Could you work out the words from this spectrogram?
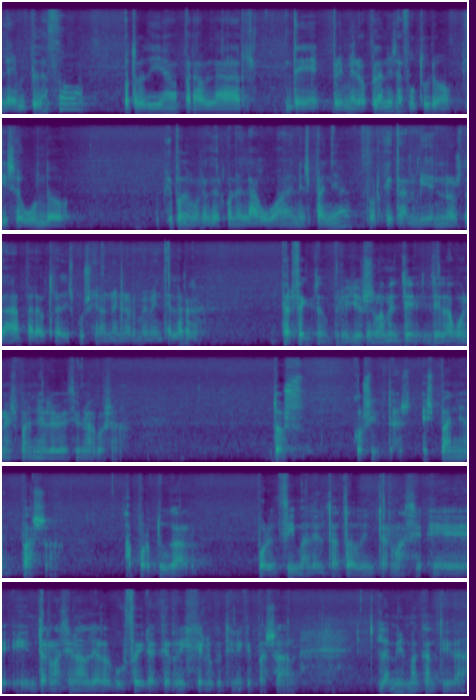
Le emplazo otro día para hablar de, primero, planes a futuro y segundo, ¿qué podemos hacer con el agua en España? Porque también nos da para otra discusión enormemente larga. Perfecto, pero yo solamente del agua en España le voy a decir una cosa. Dos cositas. España pasa a Portugal por encima del Tratado eh, Internacional de la Albufeira que rige lo que tiene que pasar, la misma cantidad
